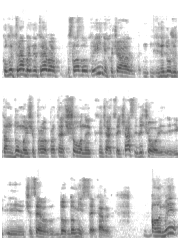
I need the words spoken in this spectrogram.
коли треба і не треба слава Україні, хоча не дуже там думаючи про, про те, що вони кричать в цей час і для чого, і, і, і чи це до, до місця, як кажуть. Але ми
